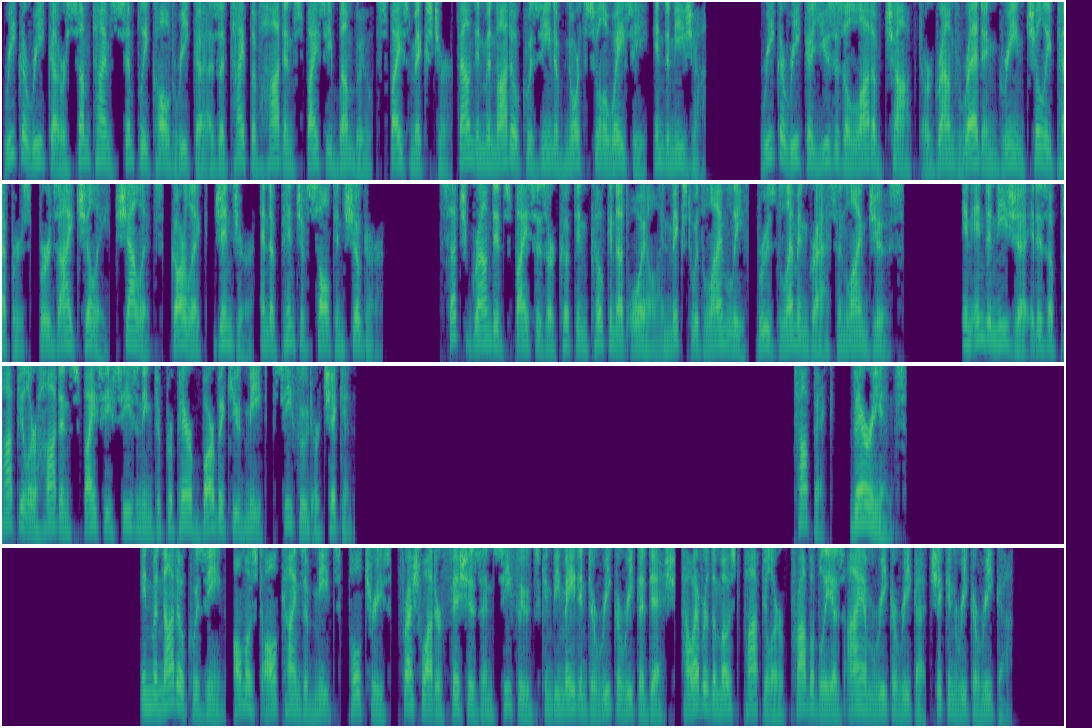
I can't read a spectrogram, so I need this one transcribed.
Rica rica or sometimes simply called rica is a type of hot and spicy bumbu spice mixture found in Manado cuisine of North Sulawesi, Indonesia. Rica rica uses a lot of chopped or ground red and green chili peppers, bird's eye chili, shallots, garlic, ginger, and a pinch of salt and sugar. Such grounded spices are cooked in coconut oil and mixed with lime leaf, bruised lemongrass and lime juice. In Indonesia it is a popular hot and spicy seasoning to prepare barbecued meat, seafood or chicken. Variants In Manado cuisine, almost all kinds of meats, poultries, freshwater fishes and seafoods can be made into rica rica dish, however the most popular probably is ayam rica rica chicken rica rica.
